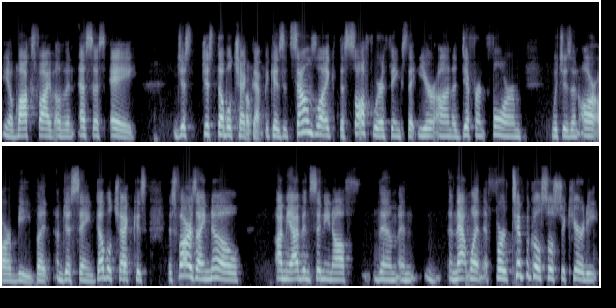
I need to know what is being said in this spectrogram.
you know, box five of an SSA. Just, just double check Okay. that because it sounds like the software thinks that you're on a different form, which is an RRB, but I'm just saying, double check, because as far as I know, I mean, I've been sending off them and, and that one, for typical social security,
